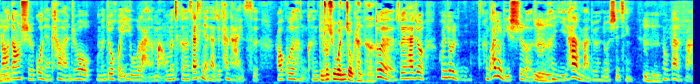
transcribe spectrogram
然后当时过年看完之后，我们就回义乌来了嘛，我们可能三四年才去看他一次，然后过了很很久你。说去温州看他，对，所以他就后面就很快就离世了，就是很遗憾吧，就是很多事情嗯，没有办法。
